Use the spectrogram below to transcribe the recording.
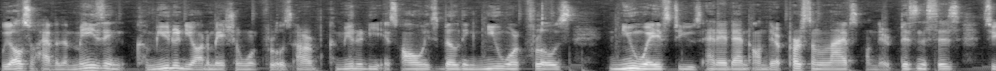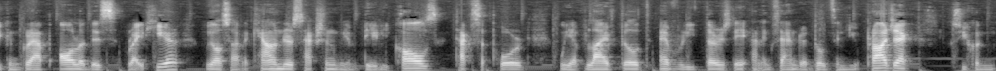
We also have an amazing community automation workflows. Our community is always building new workflows new ways to use n8n on their personal lives, on their businesses. So you can grab all of this right here. We also have a calendar section. We have daily calls, tech support. We have live build every Thursday. Alexandra builds a new project. So you can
